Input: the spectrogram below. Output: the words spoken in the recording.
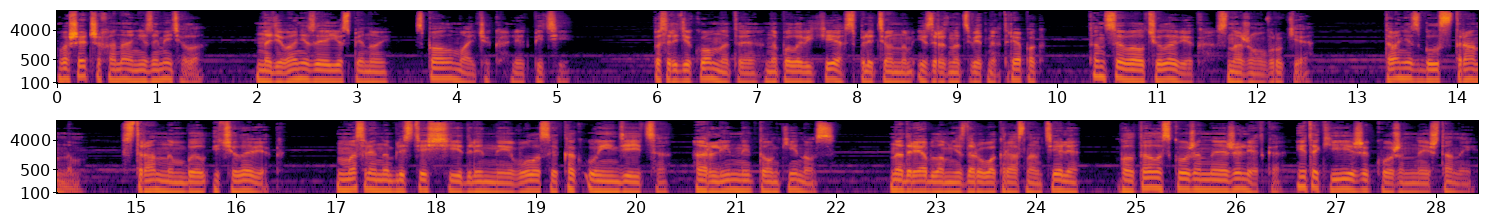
Вошедших она не заметила – на диване за ее спиной спал мальчик лет пяти. Посреди комнаты, на половике, сплетенном из разноцветных тряпок, танцевал человек с ножом в руке. Танец был странным. Странным был и человек. Масляно-блестящие длинные волосы, как у индейца, орлиный тонкий нос. На дряблом нездорово-красном теле болталась кожаная жилетка и такие же кожаные штаны.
